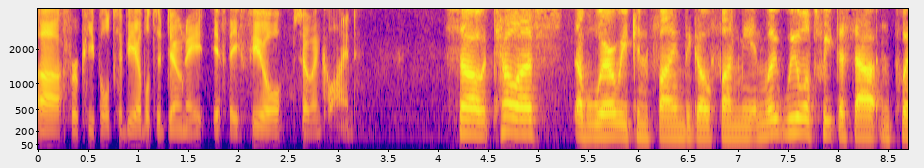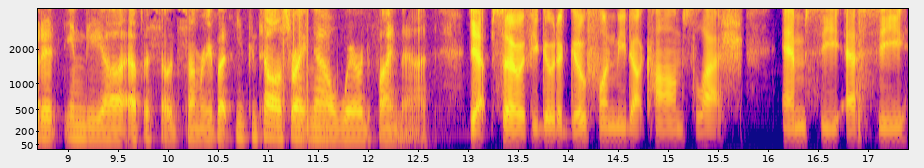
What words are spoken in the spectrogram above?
uh, for people to be able to donate if they feel so inclined. So tell us of where we can find the GoFundMe, and we, we will tweet this out and put it in the uh, episode summary. But you can tell us right now where to find that. Yep. So if you go to GoFundMe.com slash MCFC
